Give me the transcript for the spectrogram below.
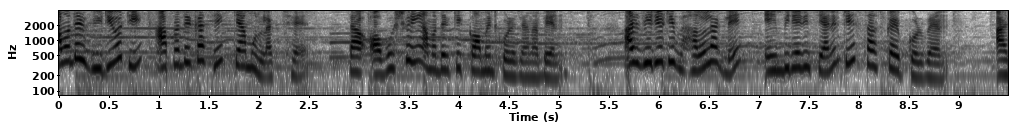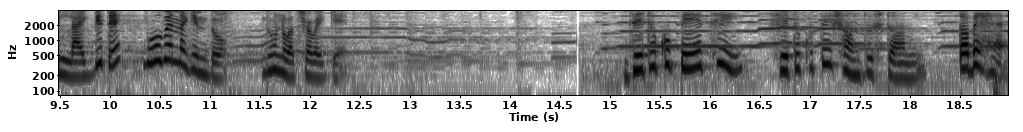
আমাদের ভিডিওটি আপনাদের কাছে কেমন লাগছে তা অবশ্যই আমাদেরকে কমেন্ট করে জানাবেন। আর ভিডিওটি ভালো লাগলে এমবিডিআরি চ্যানেলটি সাবস্ক্রাইব করবেন। আর লাইক দিতে ভুলবেন না কিন্তু। ধন্যবাদ সবাইকে। যেটুকু পেয়েছি, সেটুকুতেই সন্তুষ্ট আমি। তবে হ্যাঁ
